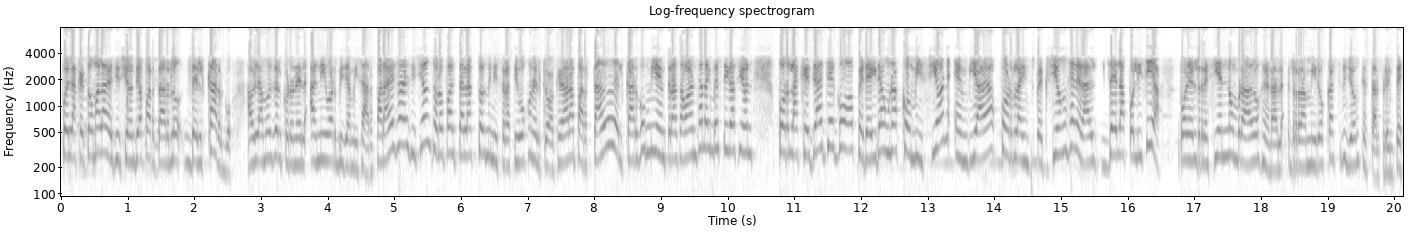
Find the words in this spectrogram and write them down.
pues la que toma la decisión de apartarlo del cargo. Hablamos del coronel Aníbal Villamizar. Para esa decisión solo falta el acto administrativo con el que va a quedar apartado del cargo mientras avanza la investigación por la que ya llegó a Pereira una comisión enviada por la Inspección General de la Policía, por el recién nombrado general Ramiro Castrillón, que está al frente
